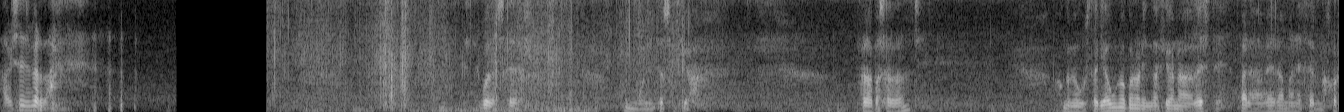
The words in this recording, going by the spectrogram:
A ver si es verdad. Este puede ser un bonito sitio para pasar la noche me gustaría uno con orientación al este para ver amanecer mejor.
